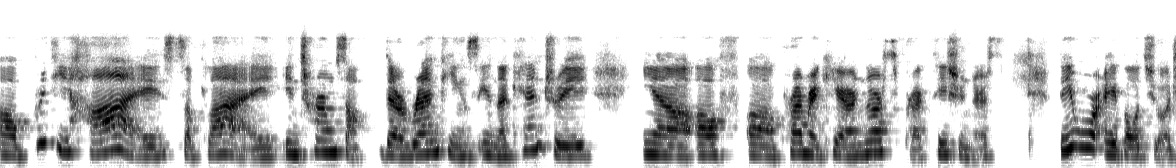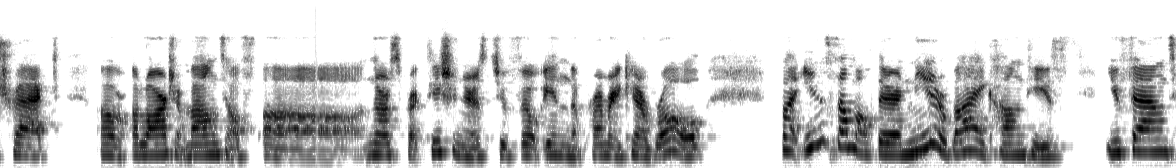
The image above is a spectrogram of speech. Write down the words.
a pretty high supply in terms of their rankings in the country you know, of uh, primary care nurse practitioners. They were able to attract a, a large amount of uh, nurse practitioners to fill in the primary care role. But in some of their nearby counties, you found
